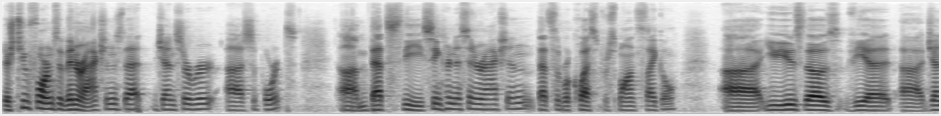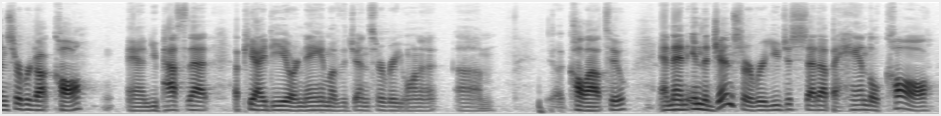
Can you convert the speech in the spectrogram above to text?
There's two forms of interactions that gen server uh, supports. Um, that's the synchronous interaction. That's the request response cycle. Uh, you use those via uh, genserver.call, and you pass that a PID or name of the gen server you want to um, call out to. And then in the gen server, you just set up a handle call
